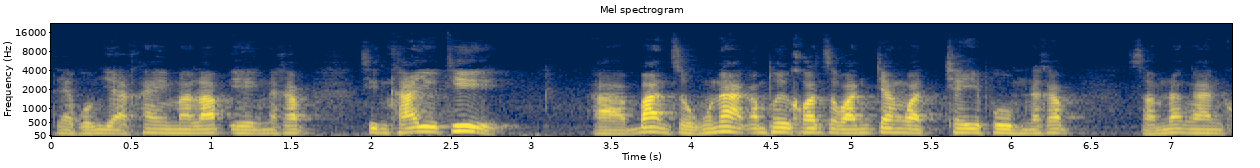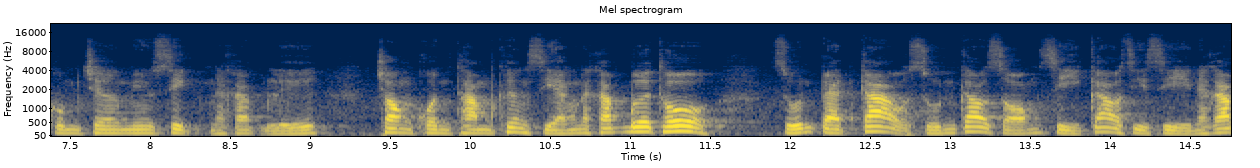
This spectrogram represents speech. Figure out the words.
แต่ผมอยากให้มารับเองนะครับ สินค้าอยู่ที่อ่าบ้านสงหุนาคอำเภอคอนสวรรค์จังหวัดชัยภูมินะครับสำนักงานคุมเชิงมิวสิกนะครับหรือช่องคนทำเครื่องเสียงนะครับ เบอร์โทร 0890924944 นะครับ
